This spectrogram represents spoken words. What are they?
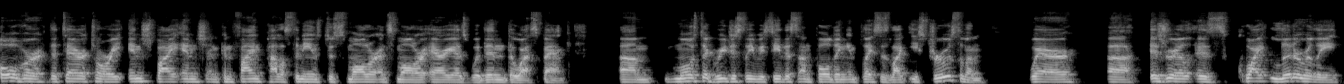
over the territory inch by inch and confine Palestinians to smaller and smaller areas within the West Bank. Um, most egregiously, we see this unfolding in places like East Jerusalem, where uh, Israel is quite literally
